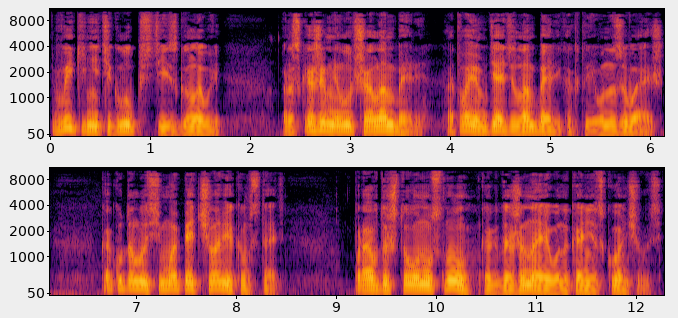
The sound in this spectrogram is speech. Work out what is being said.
Выкините глупости из головы. Расскажи мне лучше о Ламбере, о твоем дяде Ламбере, как ты его называешь. Как удалось ему опять человеком стать? Правда, что он уснул, когда жена его наконец кончилась.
